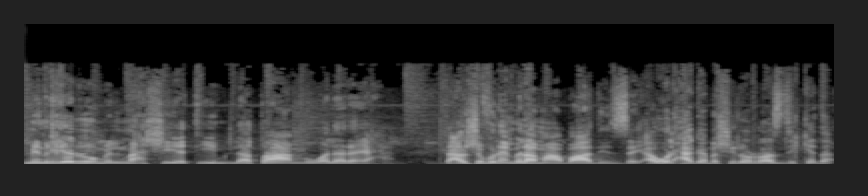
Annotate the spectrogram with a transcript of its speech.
من غيرهم المحشي يتيم لا طعم ولا رائحة. تعالوا شوفوا نعملها مع بعض إزاي. أول حاجة بشيل الراس دي كده.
